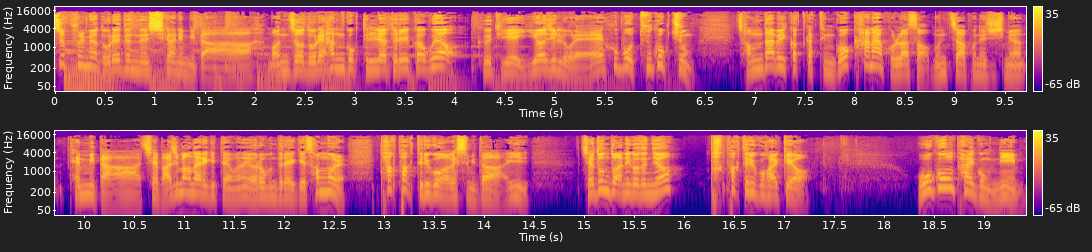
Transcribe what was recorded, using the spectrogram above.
퀴즈 풀며 노래 듣는 시간입니다. 먼저 노래 한 곡 들려드릴 거고요. 그 뒤에 이어질 노래 후보 두 곡 중 정답일 것 같은 곡 하나 골라서 문자 보내주시면 됩니다. 제 마지막 날이기 때문에 여러분들에게 선물 팍팍 드리고 가겠습니다. 이 제 돈도 아니거든요? 팍팍 드리고 갈게요. 5080님,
